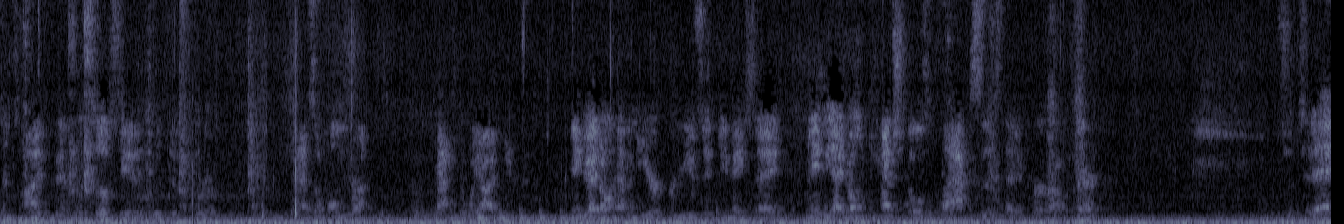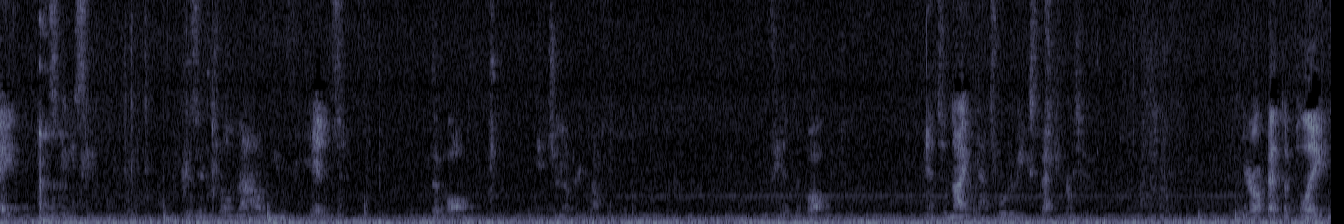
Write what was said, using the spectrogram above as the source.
since I've been associated with this group as a home run. That's the way I view it. Maybe I don't have an ear for music, you may say. Maybe I don't catch those laxes that occur out there. So today, it's easy. Because until now, you've hit the ball each and every time. You've hit the ball. And tonight, that's what we expect from you. You're up at the plate,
